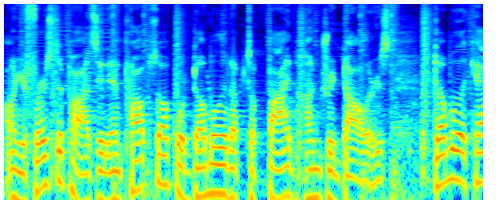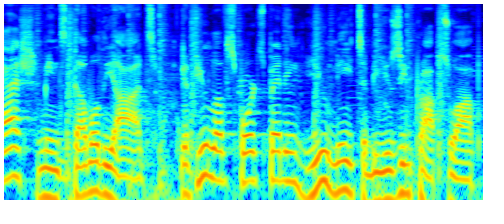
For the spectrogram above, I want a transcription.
on your first deposit, and PropSwap will double it up to $500. Double the cash means double the odds. If you love sports betting, you need to be using PropSwap.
